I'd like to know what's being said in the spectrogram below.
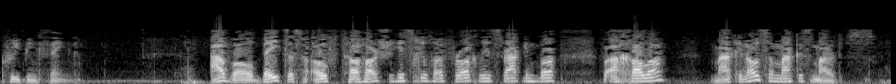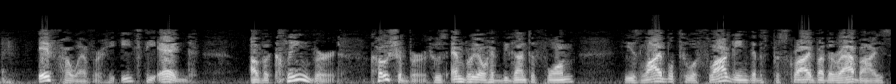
creeping thing. Aval beitas ha'of tahar shehischil li'israkin ba v'achala makinosa makas mardus. If, however, he eats the egg of a clean bird, kosher bird, whose embryo had begun to form, he is liable to a flogging that is prescribed by the rabbis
